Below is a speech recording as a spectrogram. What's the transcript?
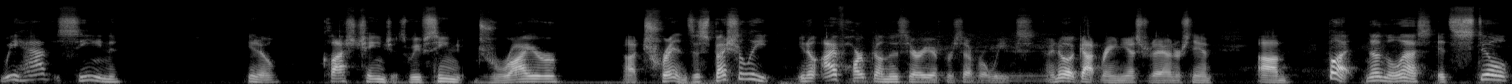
we have seen you know, class changes. We've seen drier uh, trends, especially, you know, I've harped on this area for several weeks. I know it got rain yesterday, I understand. Um, but nonetheless, it's still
